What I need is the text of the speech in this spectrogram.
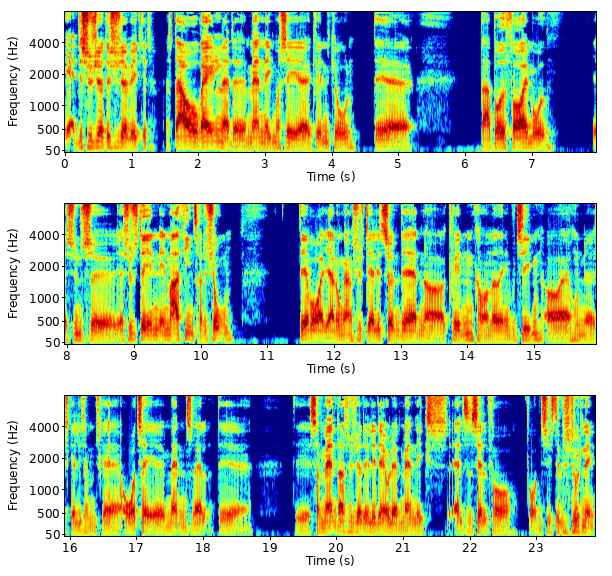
Ja, det synes jeg, det synes jeg er vigtigt. Altså, der er jo reglen, at uh, manden ikke må se uh, kvindens kjole. Det, uh, der er både for og imod. Jeg synes, øh, jeg synes det er en, en meget fin tradition. Der, hvor jeg nogle gange synes, det er lidt synd, det er, at når kvinden kommer med ind i butikken, og at hun øh, skal, ligesom, skal overtage øh, mandens valg. Det, øh, det, som mand, der synes jeg, det er lidt ærgerligt, at man ikke altid selv får, får den sidste beslutning.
